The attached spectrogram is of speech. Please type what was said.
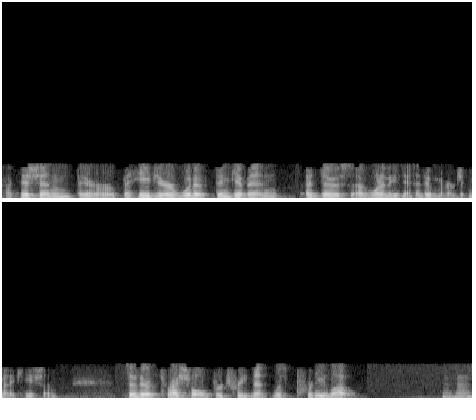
cognition, their behavior would have been given a dose of one of these antidopaminergic medications. So their threshold for treatment was pretty low. Mm-hmm.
